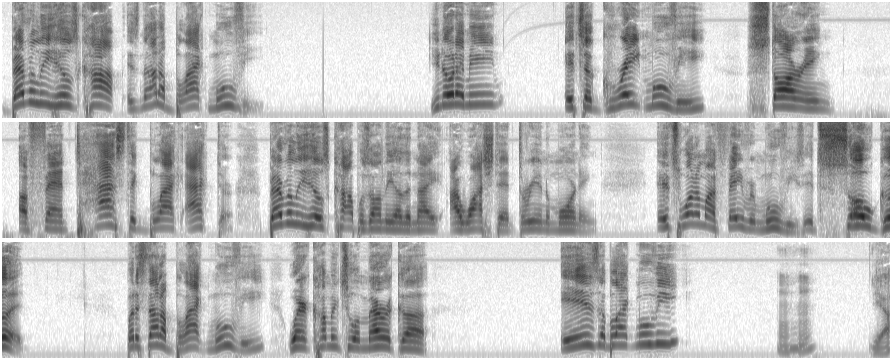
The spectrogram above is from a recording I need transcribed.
Beverly Hills Cop is not a black movie. You know what I mean? It's a great movie starring a fantastic black actor. Beverly Hills Cop was on the other night. I watched it at three in the morning. It's one of my favorite movies. It's so good. But it's not a black movie where Coming to America is a black movie. Hmm. yeah.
